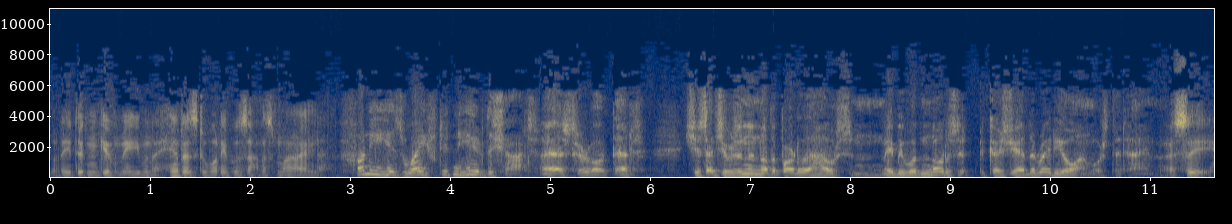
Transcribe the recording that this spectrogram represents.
But he didn't give me even a hint as to what he was on his mind. Funny his wife didn't hear the shot. I asked her about that. She said she was in another part of the house and maybe wouldn't notice it because she had the radio on most of the time. I see.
